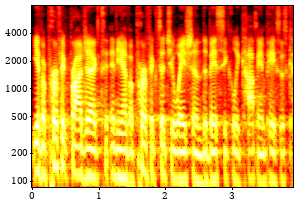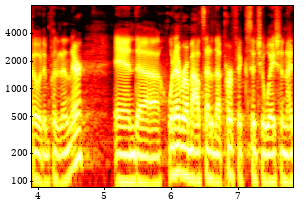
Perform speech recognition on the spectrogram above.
you have a perfect project and you have a perfect situation to basically copy and paste this code and put it in there. And uh, whenever I'm outside of that perfect situation, I,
